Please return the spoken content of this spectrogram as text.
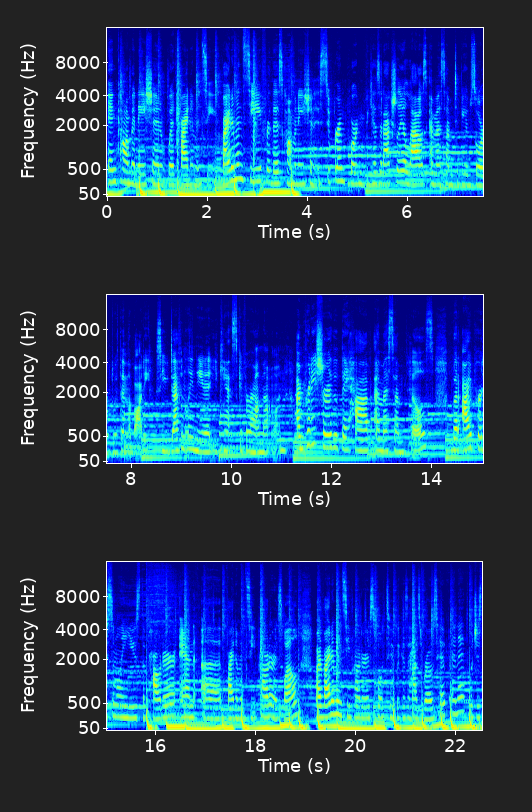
in combination with vitamin C. Vitamin C for this combination is super important because it actually allows MSM to be absorbed within the body. So you definitely need it. You can't skip around that one. I'm pretty sure that they have MSM pills, but I personally use the powder and a vitamin C powder as well. My vitamin C powder is cool too because it has rosehip in it, which is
